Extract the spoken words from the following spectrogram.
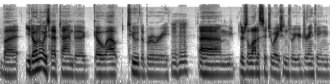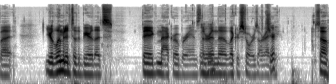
But you don't always have time to go out to the brewery. Mm-hmm. Um, there's a lot of situations where you're drinking, but you're limited to the beer that's big macro brands that are in the liquor stores already. Sure. So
